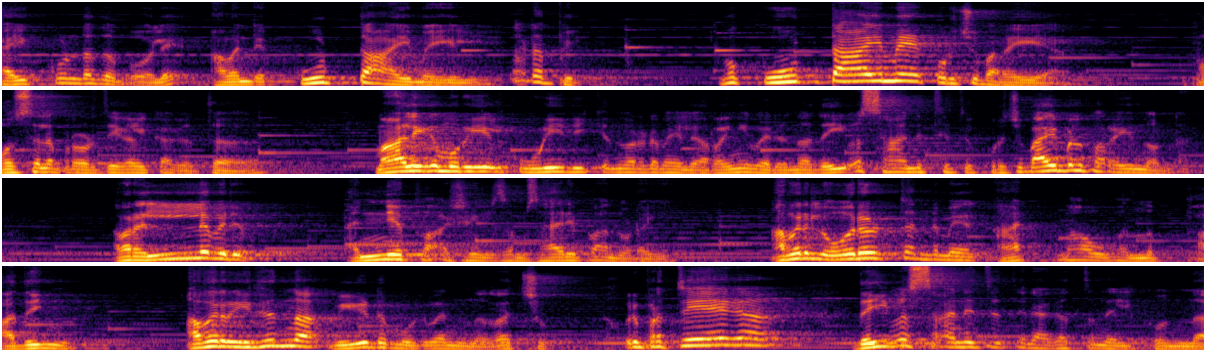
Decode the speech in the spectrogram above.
കൈക്കൊണ്ടതുപോലെ അവന്റെ കൂട്ടായ്മയിൽ നടപ്പിക്കും അപ്പോൾ കൂട്ടായ്മയെക്കുറിച്ച് പറയുകയാണ് ഹോസല പ്രവൃത്തികൾക്കകത്ത് മാളികമുറിയിൽ കൂടിയിരിക്കുന്നവരുടെ മേൽ ഇറങ്ങി വരുന്ന ദൈവ സാന്നിധ്യത്തെക്കുറിച്ച് ബൈബിൾ പറയുന്നുണ്ട്. അവരെല്ലാവരും അന്യഭാഷയിൽ സംസാരിപ്പാൻ തുടങ്ങി. അവരിൽ ഓരോരുത്തരുടെ മേൽ ആത്മാവ് വന്ന് പതിഞ്ഞു. അവർ ഇരുന്ന വീട് മുഴുവൻ നിറച്ചു. ഒരു പ്രത്യേക ദൈവ സാന്നിധ്യത്തിനകത്ത് നിൽക്കുന്ന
